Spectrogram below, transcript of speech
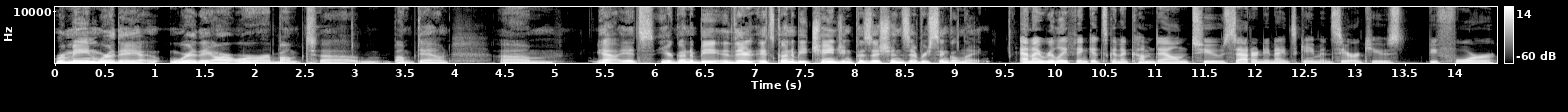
remain where they where they are or are bumped uh, bumped down. Um, yeah, it's you're going to be there. It's going to be changing positions every single night. And I really think it's going to come down to Saturday night's game in Syracuse before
